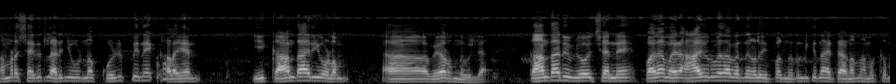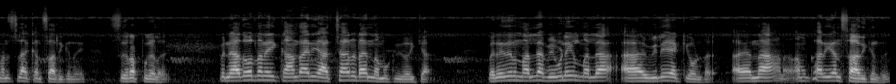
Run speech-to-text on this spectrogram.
നമ്മുടെ ശരീരത്തിൽ അടിഞ്ഞുകൂടുന്ന കൊഴുപ്പിനെ കളയാൻ ഈ കാന്താരിയോളം വേറൊന്നുമില്ല. കാന്താരി ഉപയോഗിച്ച് തന്നെ പല ആയുർവേദ മരുന്നുകൾ ഇപ്പോൾ നിർമ്മിക്കുന്നതായിട്ടാണ് നമുക്ക് മനസ്സിലാക്കാൻ സാധിക്കുന്നത് സിറപ്പുകൾ. പിന്നെ അതുപോലെ തന്നെ ഈ കാന്താരി അച്ചാറിടാൻ നമുക്ക് ഉപയോഗിക്കാം. പിന്നെ ഇതിന് നല്ല വിപണിയിൽ നല്ല വിലയൊക്കെ ഉണ്ട്. എന്നാണ് നമുക്കറിയാൻ സാധിക്കുന്നത്.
